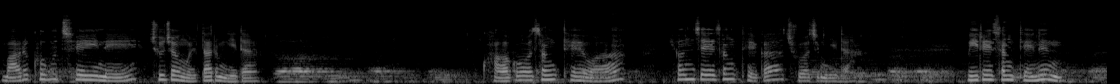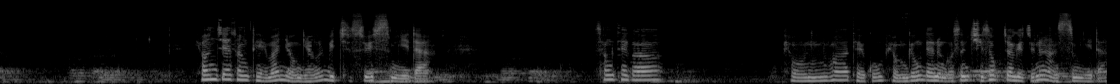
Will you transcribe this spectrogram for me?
마르코브 체인의 추정을 따릅니다. 과거 상태와 현재 상태가 주어집니다. 미래 상태는 현재 상태에만 영향을 미칠 수 있습니다. 상태가 변화되고 변경되는 것은 지속적이지는 않습니다.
